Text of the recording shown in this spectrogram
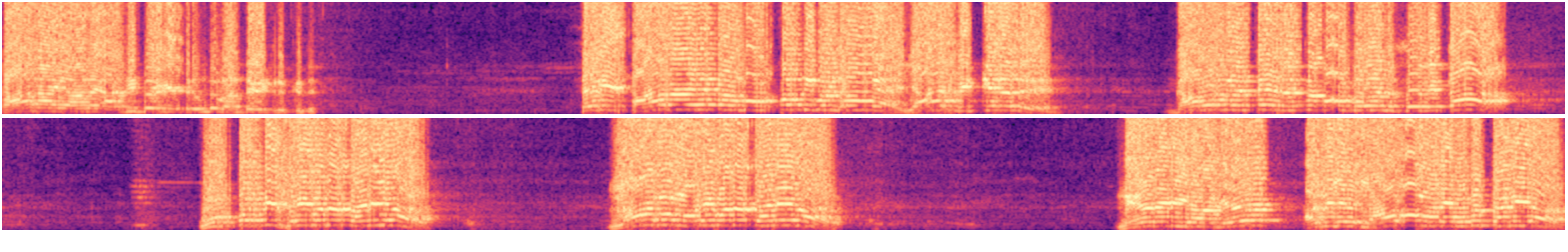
சாராய ஆலை அதிபர்கிட்ட இருந்து வந்துகிட்டு இருக்குது. சரி சாராயத்தை அவங்க உற்பத்தி பண்றாங்க. யார் விற்கிறது? கவர்மெண்டே வித்து கொடுக்குறோம்னு சொல்லிட்டா? உற்பத்தி செய்வது தனியார். லாபம் அடைவது தனியார் நேரடியாக அதிலே லாபம் அடைவது தனியார்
